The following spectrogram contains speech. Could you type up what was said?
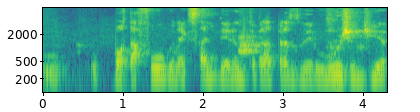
o, Botafogo, né, que está liderando o Campeonato Brasileiro hoje em dia.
